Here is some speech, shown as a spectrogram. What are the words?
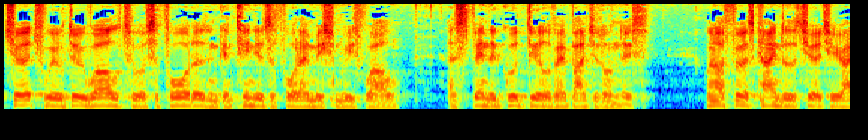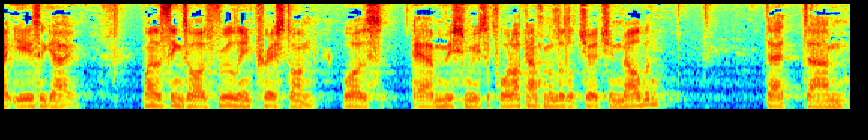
church, we'll do well to support it and continue to support our missionaries well and spend a good deal of our budget on this. When I first came to the church here eight years ago, one of the things I was really impressed on was our missionary support. I come from a little church in Melbourne that um,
